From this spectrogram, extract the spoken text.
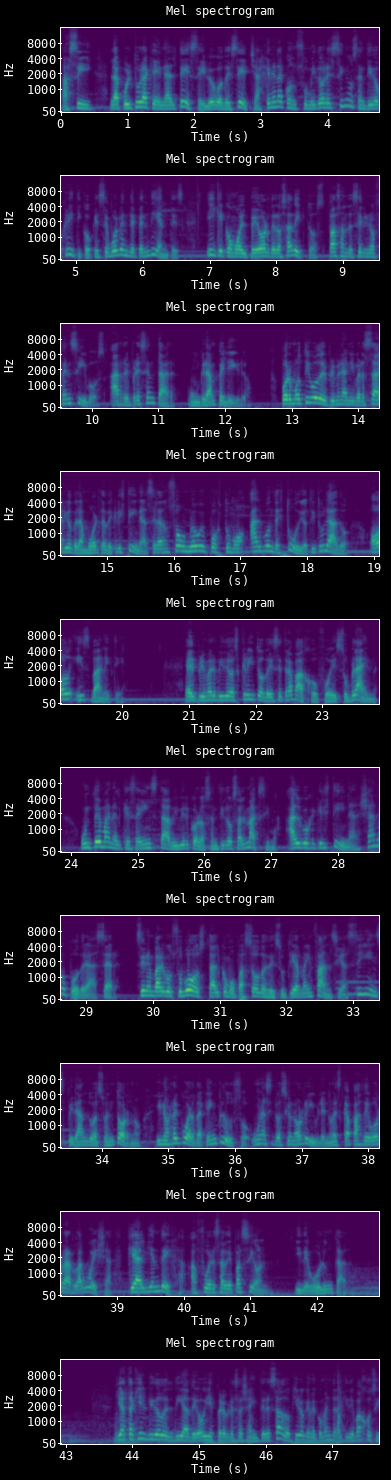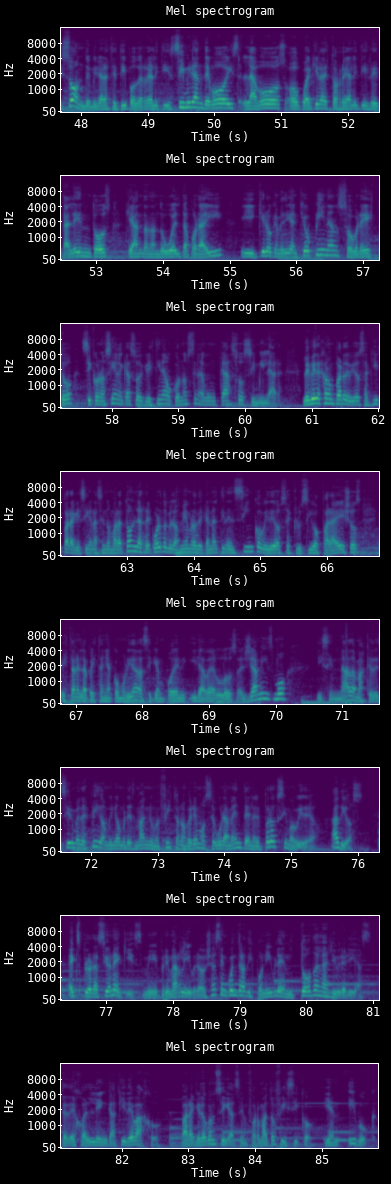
Así, la cultura que enaltece y luego desecha genera consumidores sin un sentido crítico que se vuelven dependientes y que como el peor de los adictos pasan de ser inofensivos a representar un gran peligro. Por motivo del primer aniversario de la muerte de Cristina, se lanzó un nuevo y póstumo álbum de estudio titulado All is Vanity. El primer video escrito de ese trabajo fue Sublime, un tema en el que se insta a vivir con los sentidos al máximo, algo que Cristina ya no podrá hacer. Sin embargo, su voz, tal como pasó desde su tierna infancia, sigue inspirando a su entorno y nos recuerda que incluso una situación horrible no es capaz de borrar la huella que alguien deja a fuerza de pasión y de voluntad. Y hasta aquí el video del día de hoy, espero que les haya interesado. Quiero que me comenten aquí debajo si son de mirar este tipo de realities, si miran The Voice, La Voz o cualquiera de estos realities de talentos que andan dando vuelta por ahí. Y quiero que me digan qué opinan sobre esto, si conocían el caso de Cristina o conocen algún caso similar. Les voy a dejar un par de videos aquí para que sigan haciendo maratón. Les recuerdo que los miembros del canal tienen 5 videos exclusivos para ellos. Están en la pestaña comunidad, así que pueden ir a verlos ya mismo. Y sin nada más que decir me despido, mi nombre es Magnum Mephisto, nos veremos seguramente en el próximo video. Adiós. Exploración X, mi primer libro, ya se encuentra disponible en todas las librerías. Te dejo el link aquí debajo para que lo consigas en formato físico y en ebook.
